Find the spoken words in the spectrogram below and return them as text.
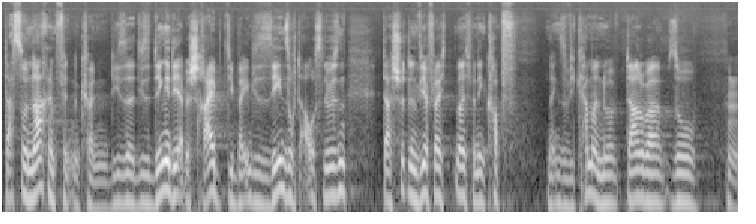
das so nachempfinden können. Diese, diese Dinge, die er beschreibt, die bei ihm diese Sehnsucht auslösen, da schütteln wir vielleicht manchmal den Kopf und denken so, wie kann man nur darüber so. Hm.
